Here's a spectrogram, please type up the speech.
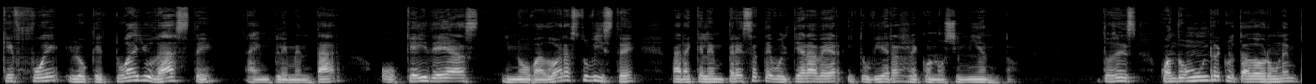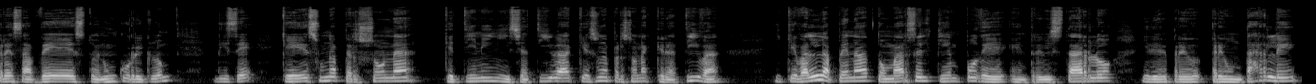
¿Qué fue lo que tú ayudaste a implementar o qué ideas innovadoras tuviste para que la empresa te volteara a ver y tuvieras reconocimiento? Entonces, cuando un reclutador o una empresa ve esto en un currículum, dice que es una persona que tiene iniciativa, que es una persona creativa y que vale la pena tomarse el tiempo de entrevistarlo y de preguntarle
